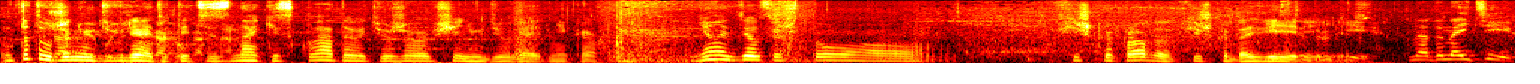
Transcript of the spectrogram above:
Вот это уже не удивляет, вот эти знаки складывать уже вообще не удивляет ни капли. Я надеялся, что фишка, правда, фишка Есть доверия другие. есть. Надо найти их.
